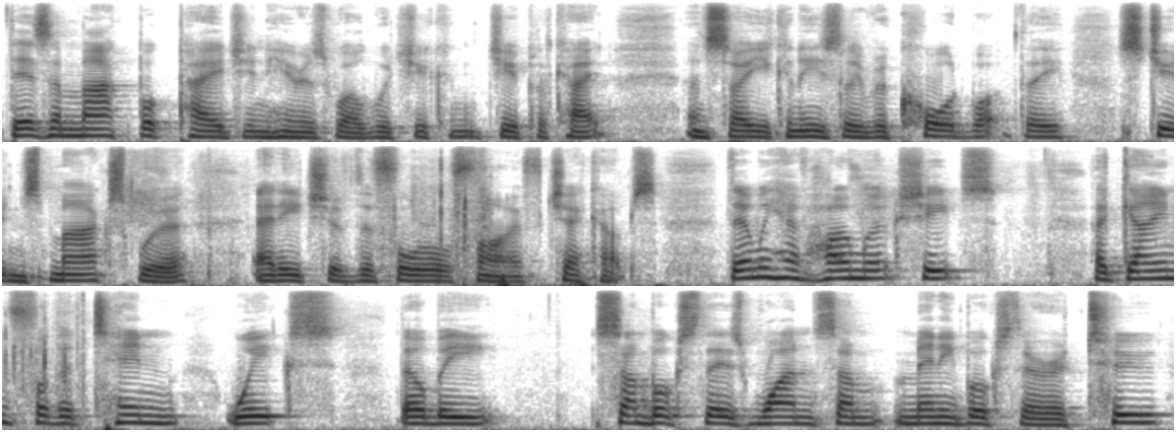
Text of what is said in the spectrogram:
There's a markbook page in here as well, which you can duplicate, and so you can easily record what the students' marks were at each of the four or five checkups. Then we have homework sheets Again, for the 10 weeks, there'll be some books there's one, some many books there are two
